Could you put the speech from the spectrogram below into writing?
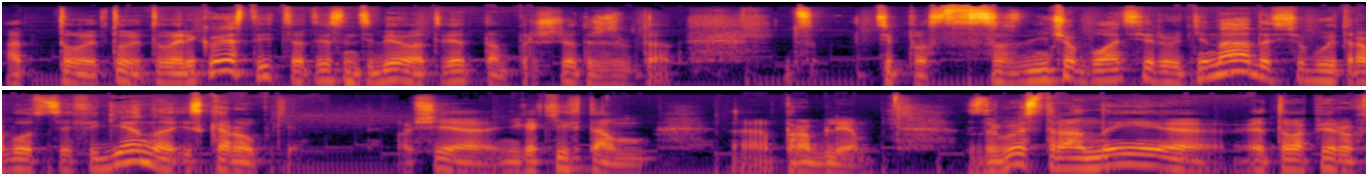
А твой, твой, твой реквест, и, соответственно, тебе в ответ там пришлет результат. Типа, с, ничего балансировать не надо, все будет работать офигенно из коробки. Вообще никаких там э, проблем. С другой стороны, это, во-первых,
